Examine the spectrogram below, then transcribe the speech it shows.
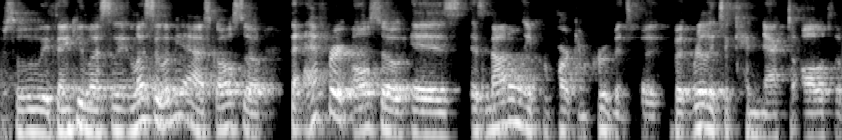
Absolutely. Thank you, Leslie. And Leslie, let me ask also, the effort also is, is not only for park improvements, but, but really to connect all of the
